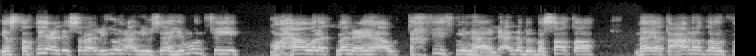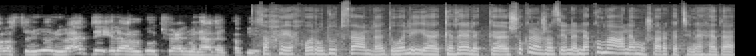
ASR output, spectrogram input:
يستطيع الإسرائيليون أن يساهمون في محاولة منعها أو التخفيف منها لأن ببساطة ما يتعرض له الفلسطينيون يؤدي إلى ردود فعل من هذا القبيل. صحيح وردود فعل دولية كذلك، شكرا جزيلا لكما على مشاركتنا هذا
